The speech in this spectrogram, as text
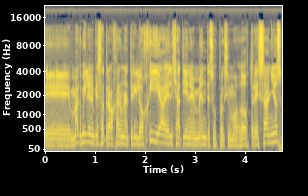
eh, eh, Mac empieza a trabajar una trilogía, él ya tiene en mente sus próximos dos, tres años.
